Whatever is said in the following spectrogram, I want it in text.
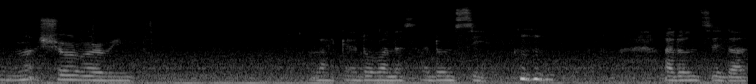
I'm not sure where we like I don't wanna I don't see. I don't see that.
